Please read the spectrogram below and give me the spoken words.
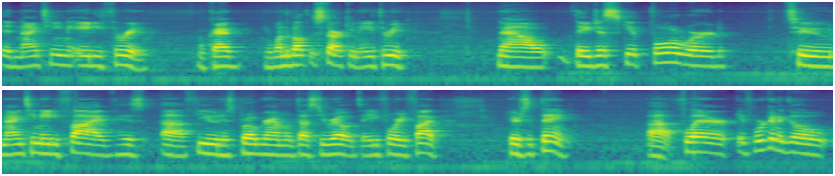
in 1983. Okay? He won the belt at Starrcade 83. Now, they just skip forward to 1985, his uh, feud, his program with Dusty Rhodes, 84 85. Here's the thing uh, Flair, if we're going to go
